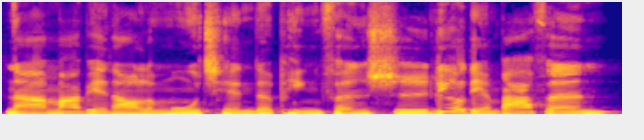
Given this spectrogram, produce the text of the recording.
那妈别闹了，目前的评分是六点八分，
